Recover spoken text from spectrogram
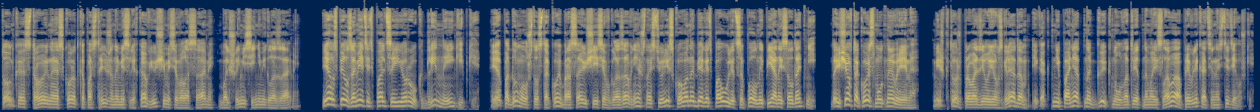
тонкая, стройная, с коротко постриженными, слегка вьющимися волосами, большими синими глазами. Я успел заметить пальцы ее рук, длинные и гибкие. Я подумал, что с такой бросающейся в глаза внешностью рискованно бегать по улице полной пьяной солдатни, да еще в такое смутное время. Мишка тоже проводил ее взглядом и как-то непонятно гыкнул в ответ на мои слова о привлекательности девушки.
